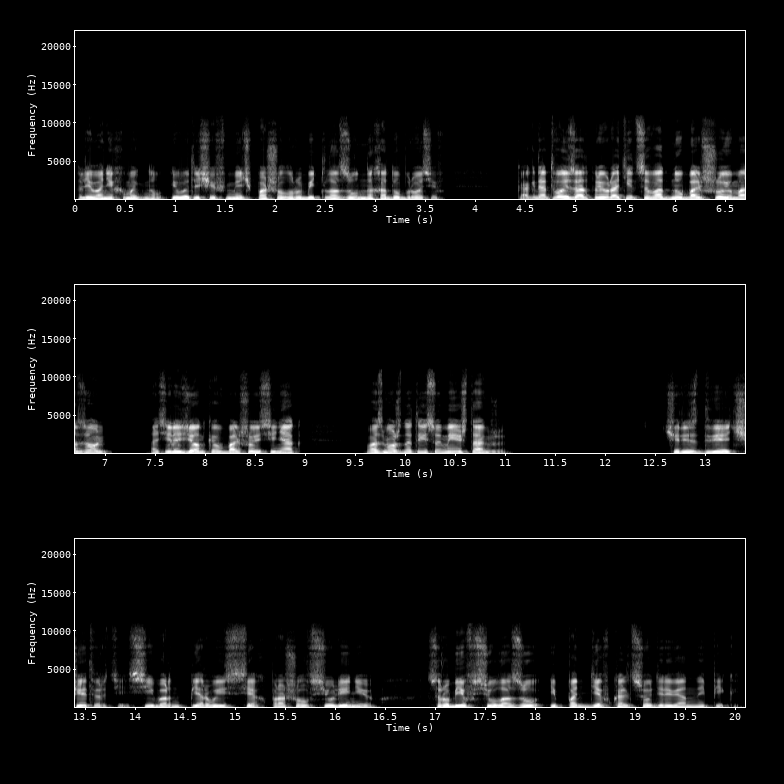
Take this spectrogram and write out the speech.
Ливани хмыгнул и, вытащив меч, пошел рубить лозу, на ходу бросив. «Когда твой зад превратится в одну большую мозоль, а селезенка в большой синяк, возможно, ты и сумеешь так же. Через две четверти Сиборн первый из всех прошел всю линию, срубив всю лозу и поддев кольцо деревянной пикой.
